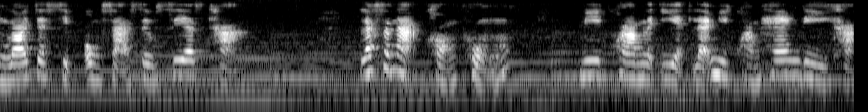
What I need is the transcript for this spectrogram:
170 องศาเซลเซียสค่ะ ลักษณะของผง มีความละเอียดและมีความแห้งดีค่ะ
